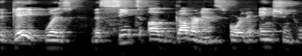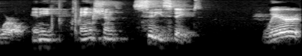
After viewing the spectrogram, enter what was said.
The gate was the seat of governance for the ancient world, any ancient city state. Where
